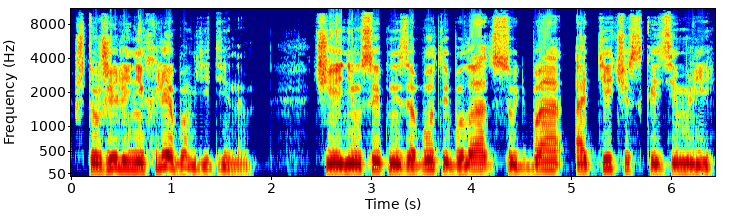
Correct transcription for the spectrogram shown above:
что жили не хлебом единым, чьей неусыпной заботой была судьба отеческой земли,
